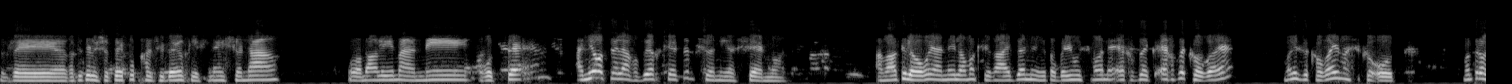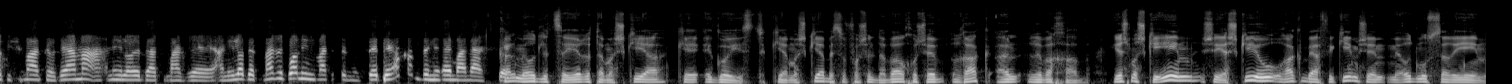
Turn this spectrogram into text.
ורציתי לשתף אותך שבערך לפני שנה, הוא אמר לי, אמא, אני רוצה, אני רוצה להרוויח כסף כשאני ישן. אמרתי לו, אורי, אני לא מכירה את זה, אני בת 48, איך זה, איך זה קורה? אמר לי, זה קורה עם השקעות. אמרתי לו, תשמע, אתה יודע מה, אני לא יודעת מה זה, אני לא יודעת מה זה, בוא נלמד את הנושא ביחד ונראה מה נעשה. קל מאוד לצייר את המשקיע כאגואיסט, כי המשקיע בסופו של דבר חושב רק על רווחיו. יש משקיעים שישקיעו רק באפיקים שהם מאוד מוסריים.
